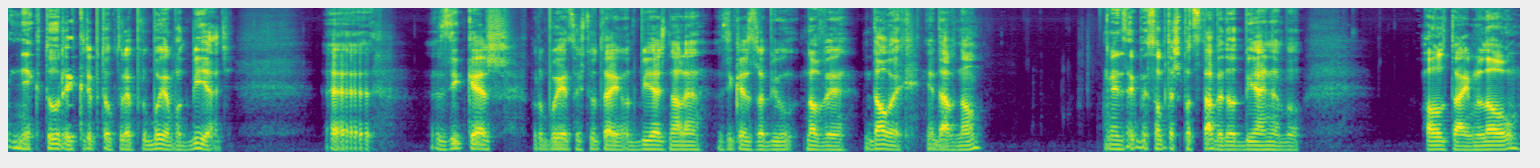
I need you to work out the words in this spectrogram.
niektórych krypto, które próbują odbijać. E, Zcash próbuje coś tutaj odbijać, no ale Zcash zrobił nowy dołek niedawno. Więc jakby są też podstawy do odbijania, bo all time low,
